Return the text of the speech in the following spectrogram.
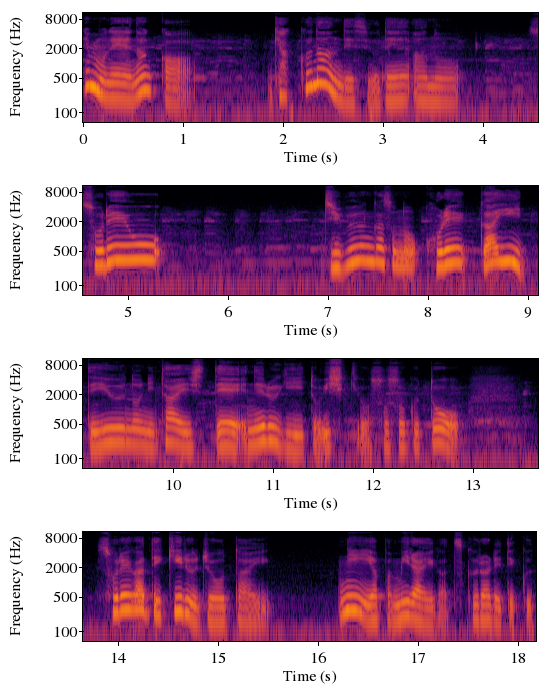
でもねなんか逆なんですよね。あのそれを自分がそのこれがいいっていうのに対してエネルギーと意識を注ぐとそれができる状態にやっぱ未来が作られていく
